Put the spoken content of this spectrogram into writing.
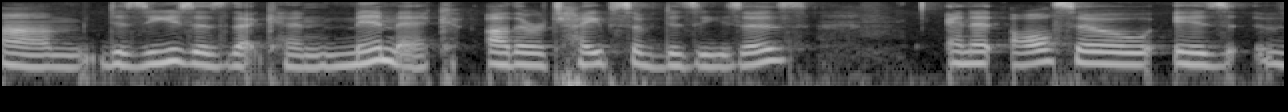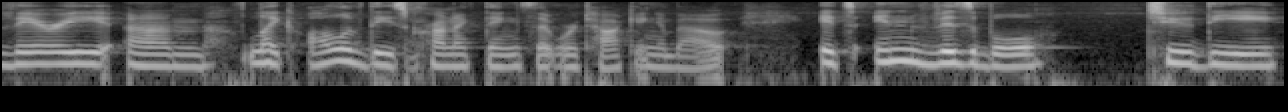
um, diseases that can mimic other types of diseases. And it also is very, um, like all of these chronic things that we're talking about, it's invisible to the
